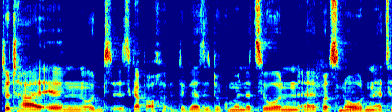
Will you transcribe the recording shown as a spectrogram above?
Total. Ähm, und es gab auch diverse Dokumentationen, äh, Edward Snowden etc.,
